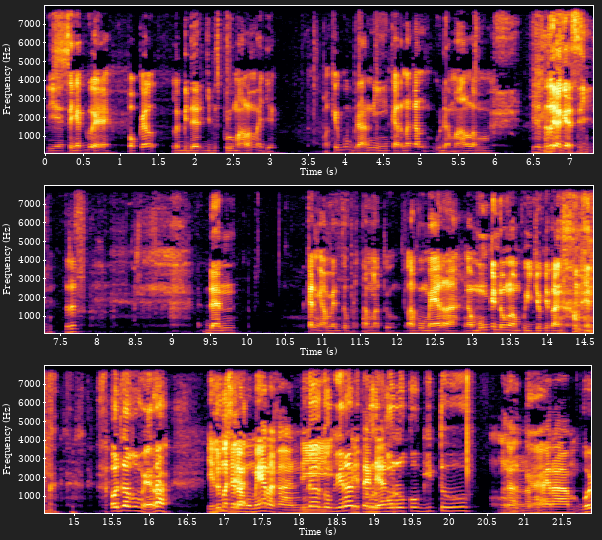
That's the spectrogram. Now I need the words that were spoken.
Iya. seingat gue ya pokoknya lebih dari jam 10 malam aja. Makanya gue berani karena kan udah malam. Ya, terus? Iya gak sih? Terus? Dan kan ngamen tuh pertama tuh lampu merah nggak mungkin dong lampu hijau kita ngamen Oh, di lampu merah. Ya lu masih Iya. lampu merah kan di Enggak, gue kira di tendean. ruko-ruko gitu. Enggak, lampu Enggak. merah. Gue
